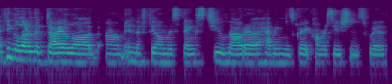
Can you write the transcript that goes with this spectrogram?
I think a lot of the dialogue um, in the film is thanks to Laura having these great conversations with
